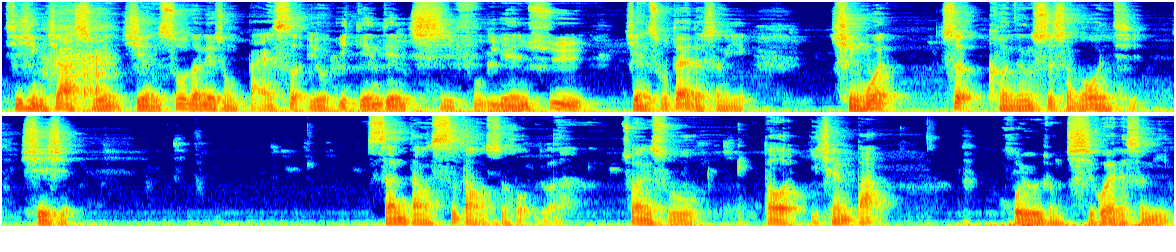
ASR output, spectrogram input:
提醒驾驶员减速的那种白色有一点点起伏连续减速带的声音，请问这可能是什么问题？谢谢。三档四档时候，对吧？转速到一千八，会有一种奇怪的声音。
